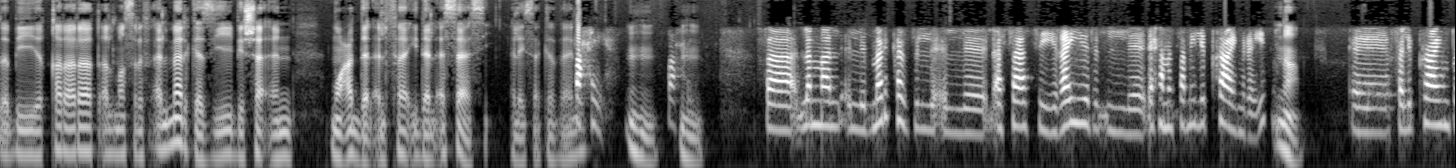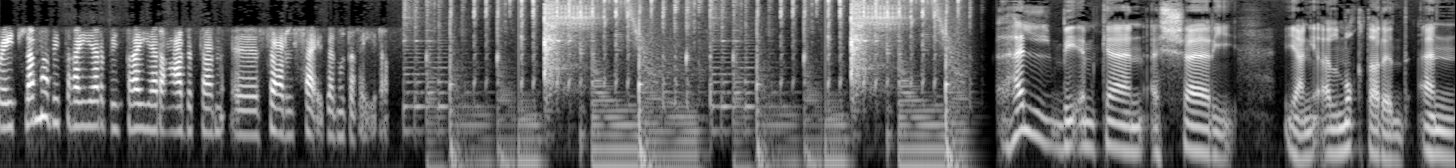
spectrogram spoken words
بقرارات المصرف المركزي بشأن معدل الفائدة الأساسي أليس كذلك؟ صحيح. صحيح. فلما المركزي الأساسي يغير اللي إحنا بنسميه ال prime rate نعم. آه، فال prime rate لما بيتغير بيتغير عادة آه، سعر الفائدة المتغيرة. هل بإمكان الشاري يعني المقترض أن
